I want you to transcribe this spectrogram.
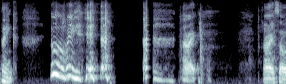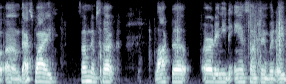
think. Ooh, All right. All right, so um that's why some of them stuck, locked up, or they need to end something with a,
